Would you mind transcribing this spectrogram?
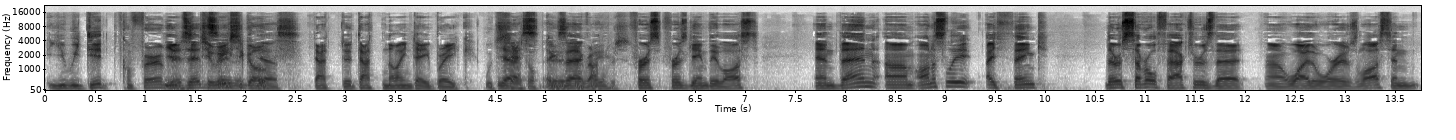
you, we did confirm You this did two weeks that, ago. yes. That the, that nine day break would Yes, set up the, exactly. the Raptors. First first game they lost, and then um, honestly, I think there are several factors that uh, why the Warriors lost, and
